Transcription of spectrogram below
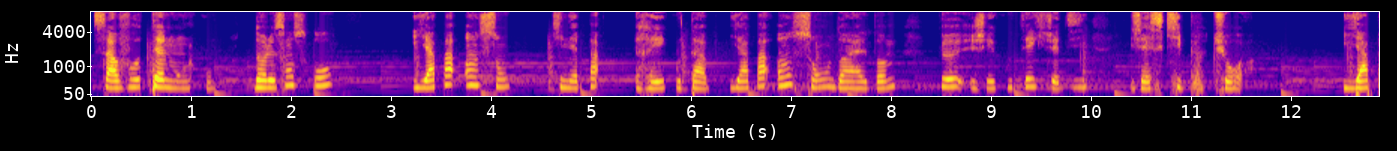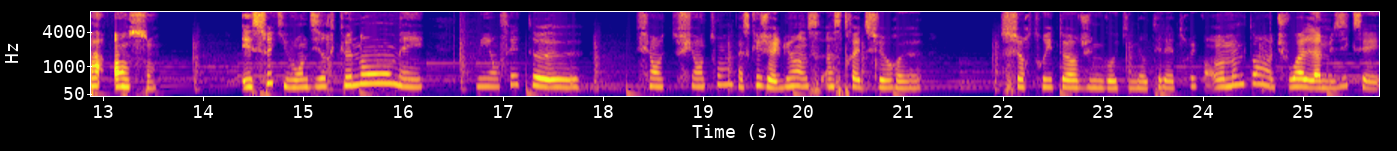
ça vaut tellement le coup. Dans le sens où il n'y a pas un son qui n'est pas réécoutable. Il n'y a pas un son dans l'album que j'ai écouté, que j'ai dit, j'ai skip, tu vois. Il n'y a pas un son. Et ceux qui vont dire que non, mais, mais en fait, euh, Fianton, parce que j'ai lu un, un thread sur, euh, sur Twitter d'une go qui notait les trucs. En même temps, tu vois, la musique, c'est,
